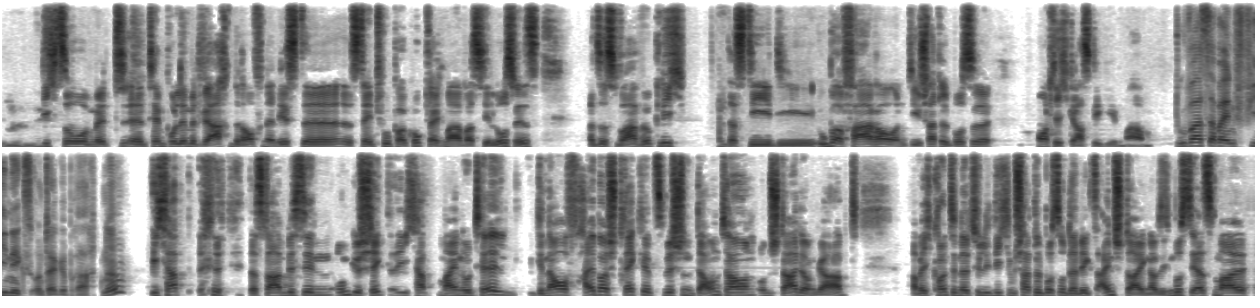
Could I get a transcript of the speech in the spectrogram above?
Nicht so mit äh, Tempolimit, wir achten drauf und der nächste äh, State Trooper guckt gleich mal, was hier los ist. Also es war wirklich, dass die, die Uber-Fahrer und die Shuttlebusse ordentlich Gas gegeben haben. Du warst aber in Phoenix untergebracht, ne? Ich habe, das war ein bisschen ungeschickt, ich habe mein Hotel genau auf halber Strecke zwischen Downtown und Stadion gehabt. Aber ich konnte natürlich nicht im Shuttlebus unterwegs einsteigen. Also ich musste erstmal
